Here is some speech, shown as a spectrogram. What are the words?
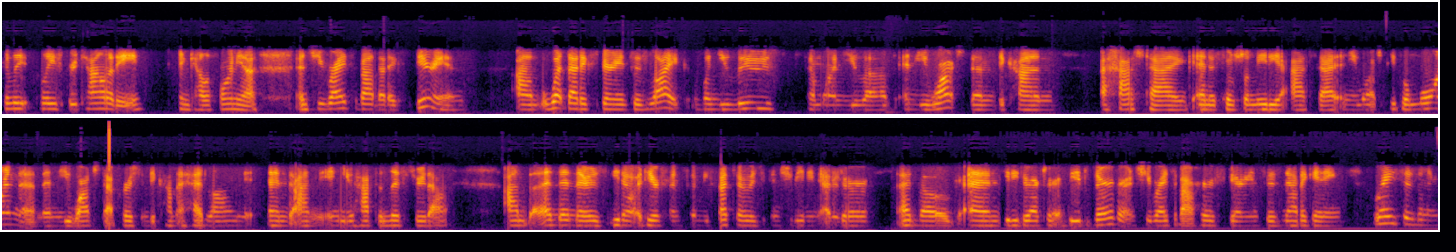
police brutality in California, and she writes about that experience, um, what that experience is like when you lose someone you love and you watch them become a hashtag and a social media asset, and you watch people mourn them, and you watch that person become a headline, and um, and you have to live through that. Um, and then there's, you know, a dear friend, Funmi Fetto, is a contributing editor at Vogue and beauty director of The Observer, and she writes about her experiences navigating racism and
